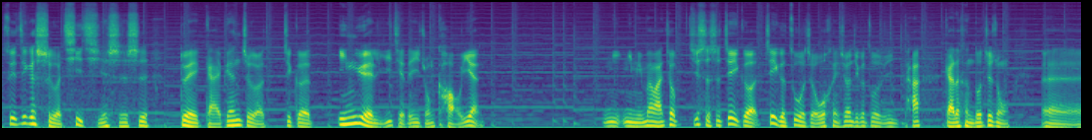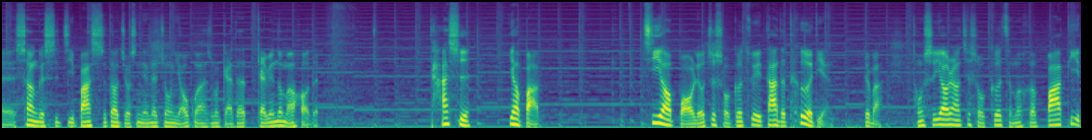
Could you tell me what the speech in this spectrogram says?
所以这个舍弃其实是对改编者这个音乐理解的一种考验。你你明白吗？就即使是这个这个作者，我很喜欢这个作者，他改了很多这种呃上个世纪八十到九十年代这种摇滚啊什么改的改编都蛮好的。他是要把既要保留这首歌最大的特点，对吧？同时要让这首歌怎么和八 beat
